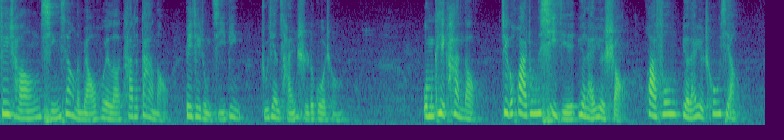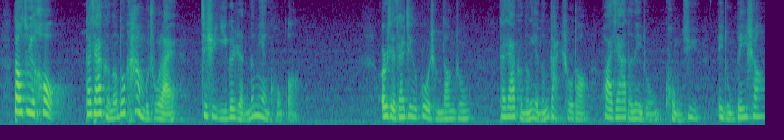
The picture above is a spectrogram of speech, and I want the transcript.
非常形象地描绘了他的大脑被这种疾病逐渐蚕食的过程。我们可以看到，这个画中的细节越来越少，画风越来越抽象，到最后，大家可能都看不出来这是一个人的面孔了。而且在这个过程当中，大家可能也能感受到画家的那种恐惧、那种悲伤，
